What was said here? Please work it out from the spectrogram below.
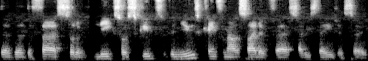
the, the, the first sort of leaks or scoops of the news came from outside of uh, Southeast Asia. So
